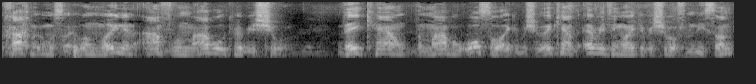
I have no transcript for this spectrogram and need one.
Chachmei Umas Ha'olam, Moinin Aflu Mabul Kerb Yeshua. They count the Mabul also like a Yeshua. They count everything like a Yeshua from Nisan.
